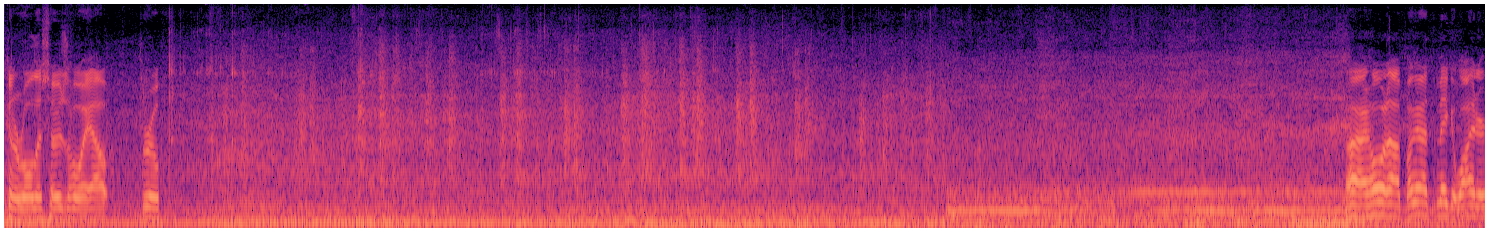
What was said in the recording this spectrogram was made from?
Just gonna roll this hose the whole way out through. All right, hold up. I'm gonna have to make it wider.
